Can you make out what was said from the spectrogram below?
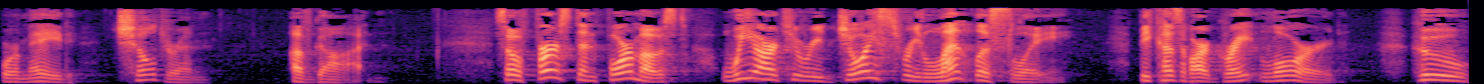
we're made children of God. So first and foremost, we are to rejoice relentlessly because of our great Lord who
